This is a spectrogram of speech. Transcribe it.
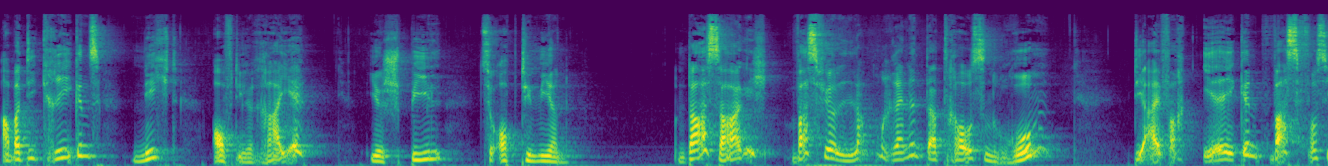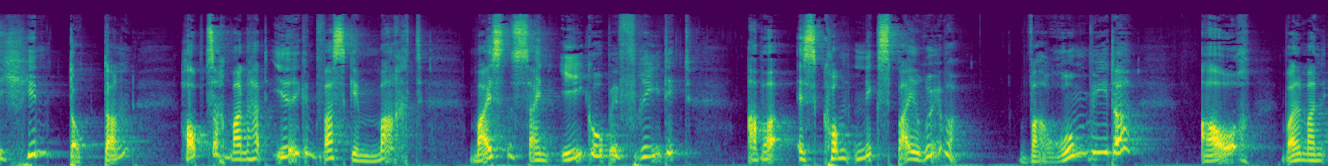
Aber die kriegen es nicht auf die Reihe, ihr Spiel zu optimieren. Und da sage ich, was für Lappen rennen da draußen rum, die einfach irgendwas vor sich hin doktern. Hauptsache, man hat irgendwas gemacht, meistens sein Ego befriedigt, aber es kommt nichts bei rüber. Warum wieder? Auch weil man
